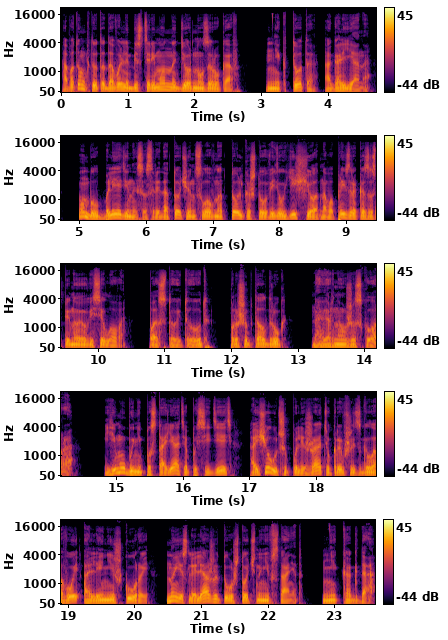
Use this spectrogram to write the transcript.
а потом кто-то довольно бесцеремонно дернул за рукав. Не кто-то, а Гальяна. Он был бледен и сосредоточен, словно только что увидел еще одного призрака за спиной у Веселова. «Постой тут», прошептал друг. «Наверное, уже скоро». Ему бы не постоять, а посидеть, а еще лучше полежать, укрывшись головой оленей шкурой, но если ляжет, то уж точно не встанет. Никогда.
